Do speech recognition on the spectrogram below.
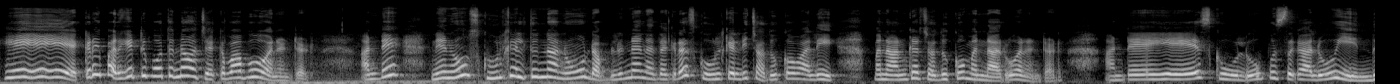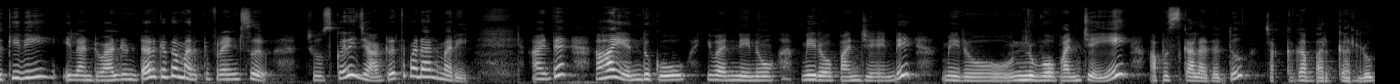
హే ఎక్కడికి పరిగెట్టిపోతున్నావు చెక్కబాబు? అని అంటాడు. అంటే నేను స్కూల్కి వెళ్తున్నాను డబ్బులున్నాయి నా దగ్గర స్కూల్కి వెళ్ళి చదువుకోవాలి. మా నాన్నగారు చదువుకోమన్నారు అని అంటాడు. అంటే ఏ స్కూలు పుస్తకాలు ఎందుకు ఇవి ఇలాంటి వాళ్ళు ఉంటారు కదా మనకి ఫ్రెండ్స్. చూసుకొని జాగ్రత్త పడాలి మరి. అయితే ఎందుకు? ఇవన్నీ నేను మీరు పని చేయండి. మీరు నువ్వు పని చేయి ఆ పుస్తకాలు అదొద్దు. చక్కగా బర్గర్లు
